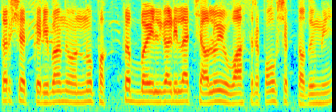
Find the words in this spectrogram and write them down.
तर शेतकरी बांधवांनो फक्त बैलगाडीला चालू आहे वासरे पाहू शकता तुम्ही.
